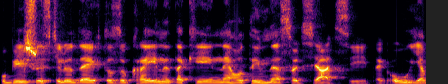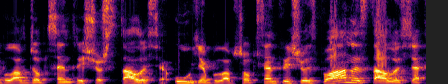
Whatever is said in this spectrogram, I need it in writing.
у більшості людей, хто з України, такі негативні асоціації. Так, у, я була в джоб-центрі, що ж сталося? У, я була в джоб-центрі, щось погане сталося.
